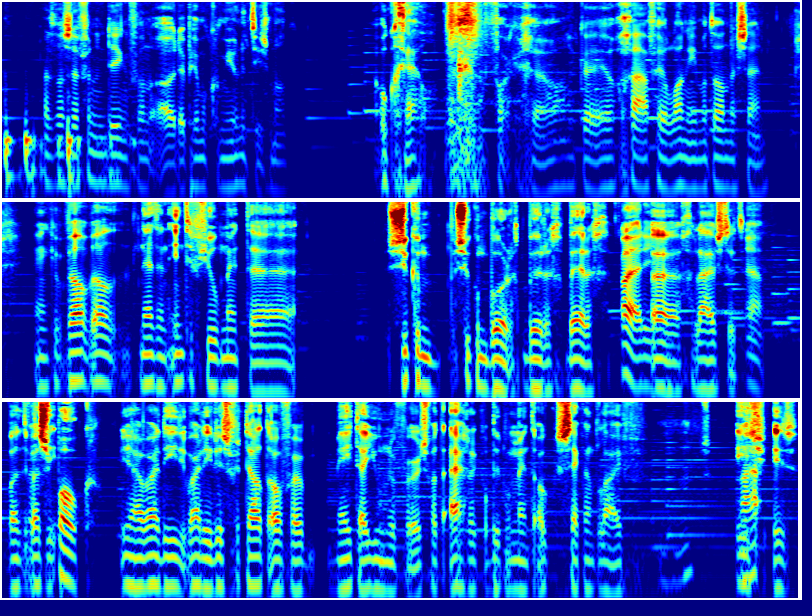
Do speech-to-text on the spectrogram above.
Maar het was even een ding van, oh, daar heb je helemaal communities, man. Ook geil. Fucking gaaf. Dan kan je heel gaaf heel lang iemand anders zijn. En ik heb wel, wel net een interview met Zuckenborg, Burg, Berg, Oh ja, die... eh, geluisterd. ja. Wat, wat die, spook. ja, waar die, waar die dus vertelt over Meta-Universe, wat eigenlijk op dit moment ook Second Life Mhm. is. Is.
